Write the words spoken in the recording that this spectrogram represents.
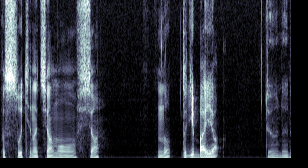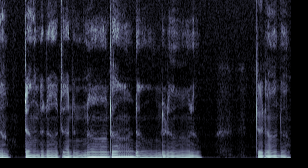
По суті, на цьому все. Ну, тоді байо. Ду-ду-ду, ду-ду-ду. Ду-ду-ду.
